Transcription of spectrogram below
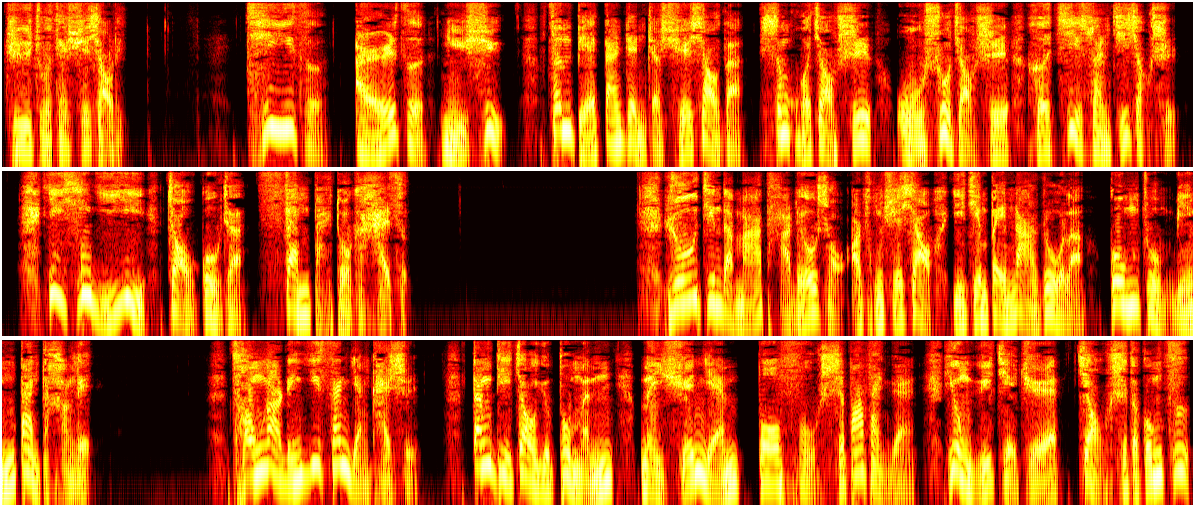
居住在学校里，妻子、儿子、女婿分别担任着学校的生活教师、武术教师和计算机教师，一心一意照顾着三百多个孩子。如今的马塔留守儿童学校已经被纳入了公助民办的行列。从二零一三年开始，当地教育部门每学年拨付十八万元，用于解决教师的工资。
